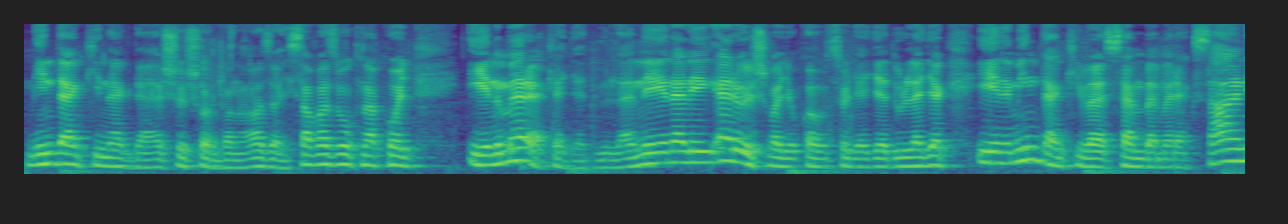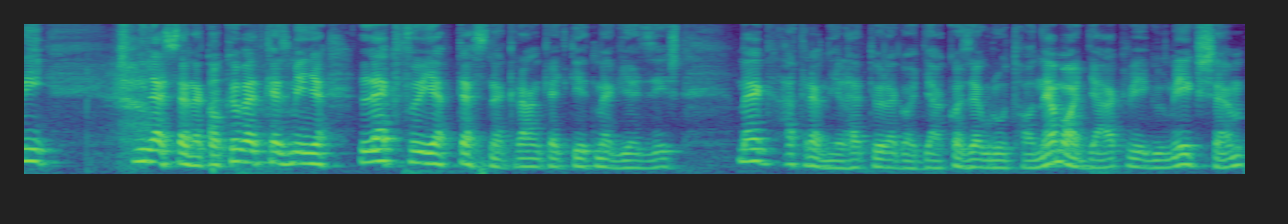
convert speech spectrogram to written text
mindenkinek, de elsősorban a hazai szavazóknak, hogy én merek egyedül lenni, én elég erős vagyok ahhoz, hogy egyedül legyek, én mindenkivel szembe merek szállni, és mi lesz ennek a következménye? Legfőjebb tesznek ránk egy-két megjegyzést. Meg hát remélhetőleg adják az eurót, ha nem adják végül mégsem,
